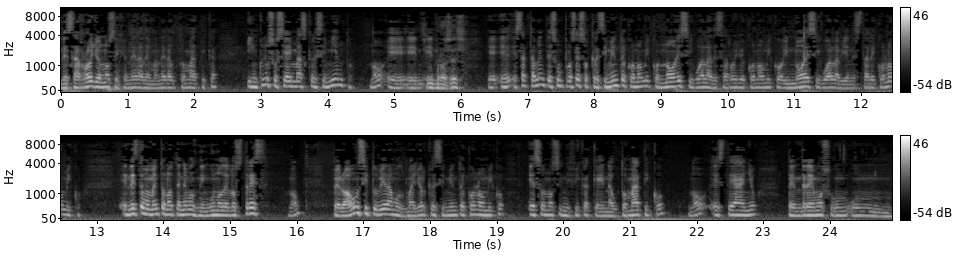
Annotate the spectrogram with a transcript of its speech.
desarrollo no se genera de manera automática, incluso si hay más crecimiento, ¿no? Eh, es un proceso. Eh, eh, exactamente, es un proceso. Crecimiento económico no es igual a desarrollo económico y no es igual a bienestar económico. En este momento no tenemos ninguno de los tres, ¿no? Pero aún si tuviéramos mayor crecimiento económico, eso no significa que en automático, ¿no? Este año tendremos un,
